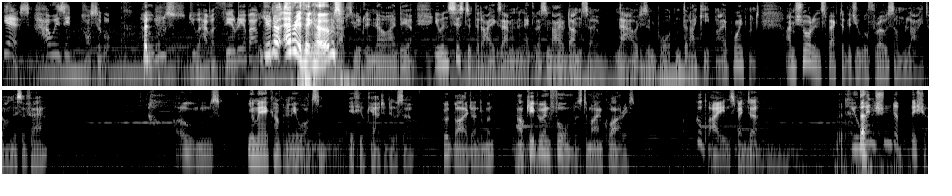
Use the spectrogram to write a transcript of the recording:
Yes, how is it possible? But- Holmes, do you have a theory about You know everything, Holmes. Absolutely no idea. You insisted that I examine the necklace, and I have done so. Now it is important that I keep my appointment. I'm sure, Inspector, that you will throw some light on this affair. Oh, Holmes? You may accompany me, Watson, if you care to do so. Goodbye, gentlemen. I'll keep you informed as to my inquiries. Goodbye, Inspector. You The- mentioned a bishop,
